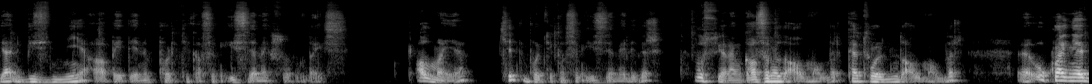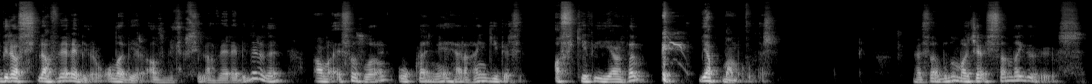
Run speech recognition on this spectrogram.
Yani biz niye ABD'nin politikasını izlemek zorundayız? Almanya kendi politikasını izlemelidir. Rusya'dan gazını da almalıdır, petrolünü de almalıdır. Ee, Ukrayna'ya biraz silah verebilir, olabilir, az buçuk silah verebilir de ama esas olarak Ukrayna'ya herhangi bir askeri yardım yapmamalıdır. Mesela bunu Macaristan'da görüyoruz.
